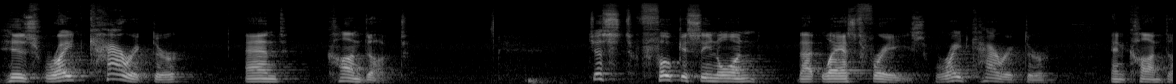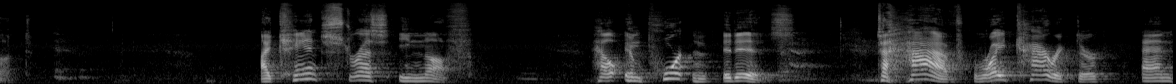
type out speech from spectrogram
his right character and conduct. Just focusing on that last phrase right character and conduct. I can't stress enough how important it is to have right character and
